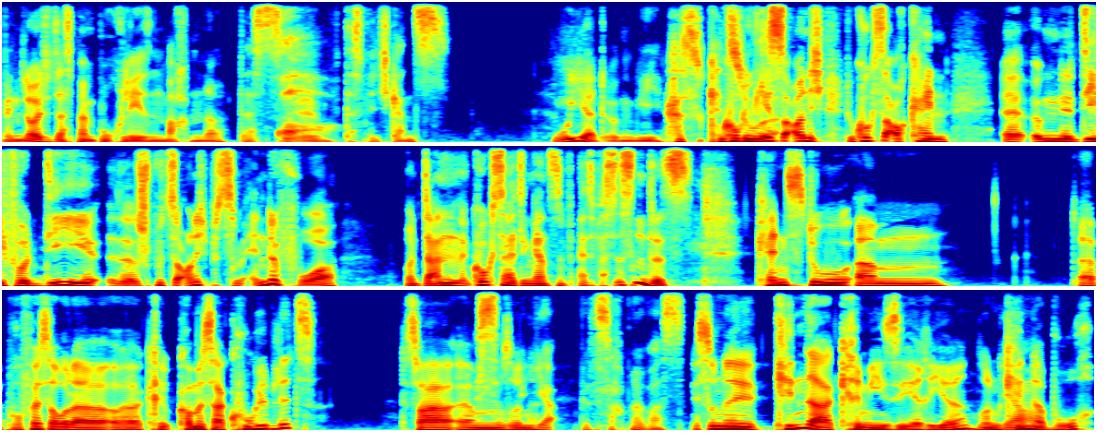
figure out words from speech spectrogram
wenn Leute das beim Buchlesen machen, ne? Das, Oh. äh, das finde ich ganz weird irgendwie. Hast, kennst du, gehst du auch nicht, du guckst auch kein äh, irgendeine DVD, äh, das spulst du auch nicht bis zum Ende vor. Und dann guckst du halt den ganzen. Also, was ist denn das? kennst du ähm, äh, Professor oder äh, Kommissar Kugelblitz? Das war ähm, so eine. Ja, sag mal was. Ist so eine Kinderkrimiserie, so ein Ja. Kinderbuch.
